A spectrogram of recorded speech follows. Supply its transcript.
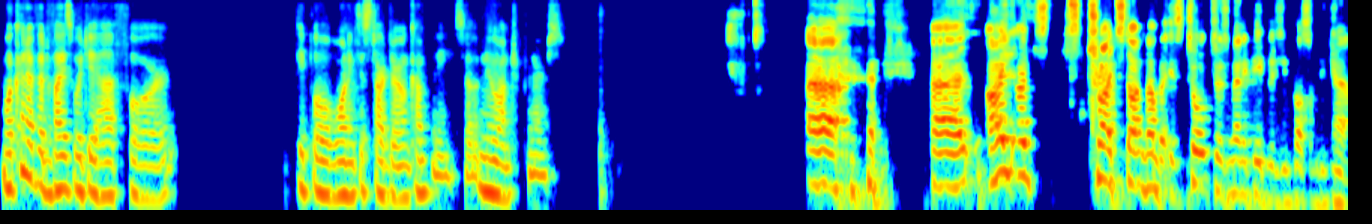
what kind of advice would you have for people wanting to start their own company, so new entrepreneurs? Uh, uh, I, have tried to start a number. Is talk to as many people as you possibly can.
